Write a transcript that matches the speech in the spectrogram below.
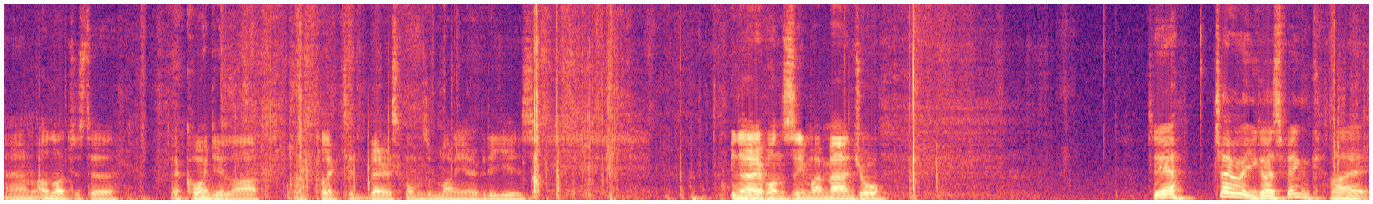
um, I'm not just a, a coin dealer. I've, I've collected various forms of money over the years. You know, everyone's seen my man draw. So yeah, tell me what you guys think. Like,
